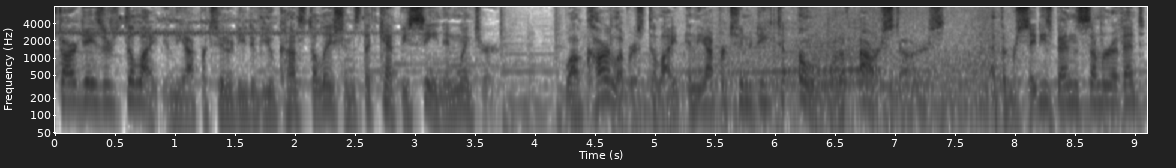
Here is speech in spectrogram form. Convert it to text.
Stargazers delight in the opportunity to view constellations that can't be seen in winter, while car lovers delight in the opportunity to own one of our stars. At the Mercedes Benz Summer Event,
